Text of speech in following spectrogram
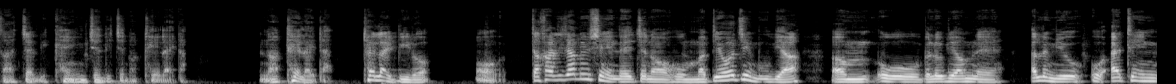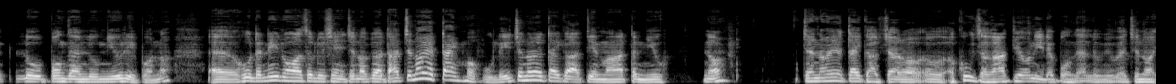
စားချက်လေးခံယူချက်လေးကျွန်တော်ထည့်လိုက်တာเนาะထည့်လိုက်တာထည့်လိုက်ပြီးတော့ဟိုတခါတည်းကြလို့ရှိရင်လည်းကျွန်တော်ဟိုမပြောချင်ဘူးဗျာအမ်ဟိုဘယ်လိုပြောမလဲ အဲ့လိုမျိုးဟို acting လိုပုံစံလိုမျိုးတွေပေါ့နော်အဲဟိုတနေ့တော့ဆိုလို့ရှိရင်ကျွန်တော်ပြောဒါကျွန်တော်ရဲ့ type မဟုတ်ဘူးလေကျွန်တော်ရဲ့ type ကအပြင်မှာတစ်မျိုးနော်ကျွန်တော်ရဲ့ type ကကျတော့ဟိုအခုစကားပြောနေတဲ့ပုံစံလိုမျိုးပဲကျွန်တော်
